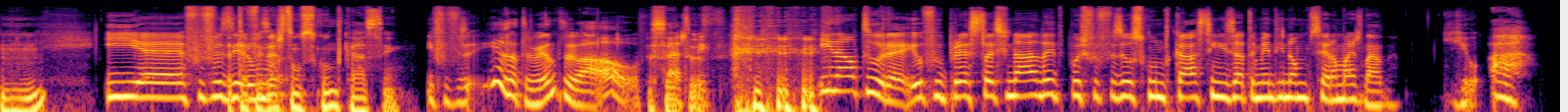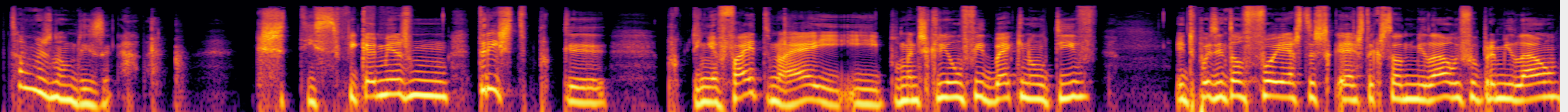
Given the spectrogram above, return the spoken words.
uhum. E uh, fui fazer. Até fizeste um segundo casting. E fui fazer... Exatamente, uau, fantástico. e na altura eu fui pré-selecionada e depois fui fazer o segundo casting exatamente e não me disseram mais nada. E eu, ah, então, mas não me dizem nada. Que chatice, fiquei mesmo triste porque, porque tinha feito, não é? E, e pelo menos queria um feedback e não o tive. E depois então foi esta, esta questão de Milão e fui para Milão.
